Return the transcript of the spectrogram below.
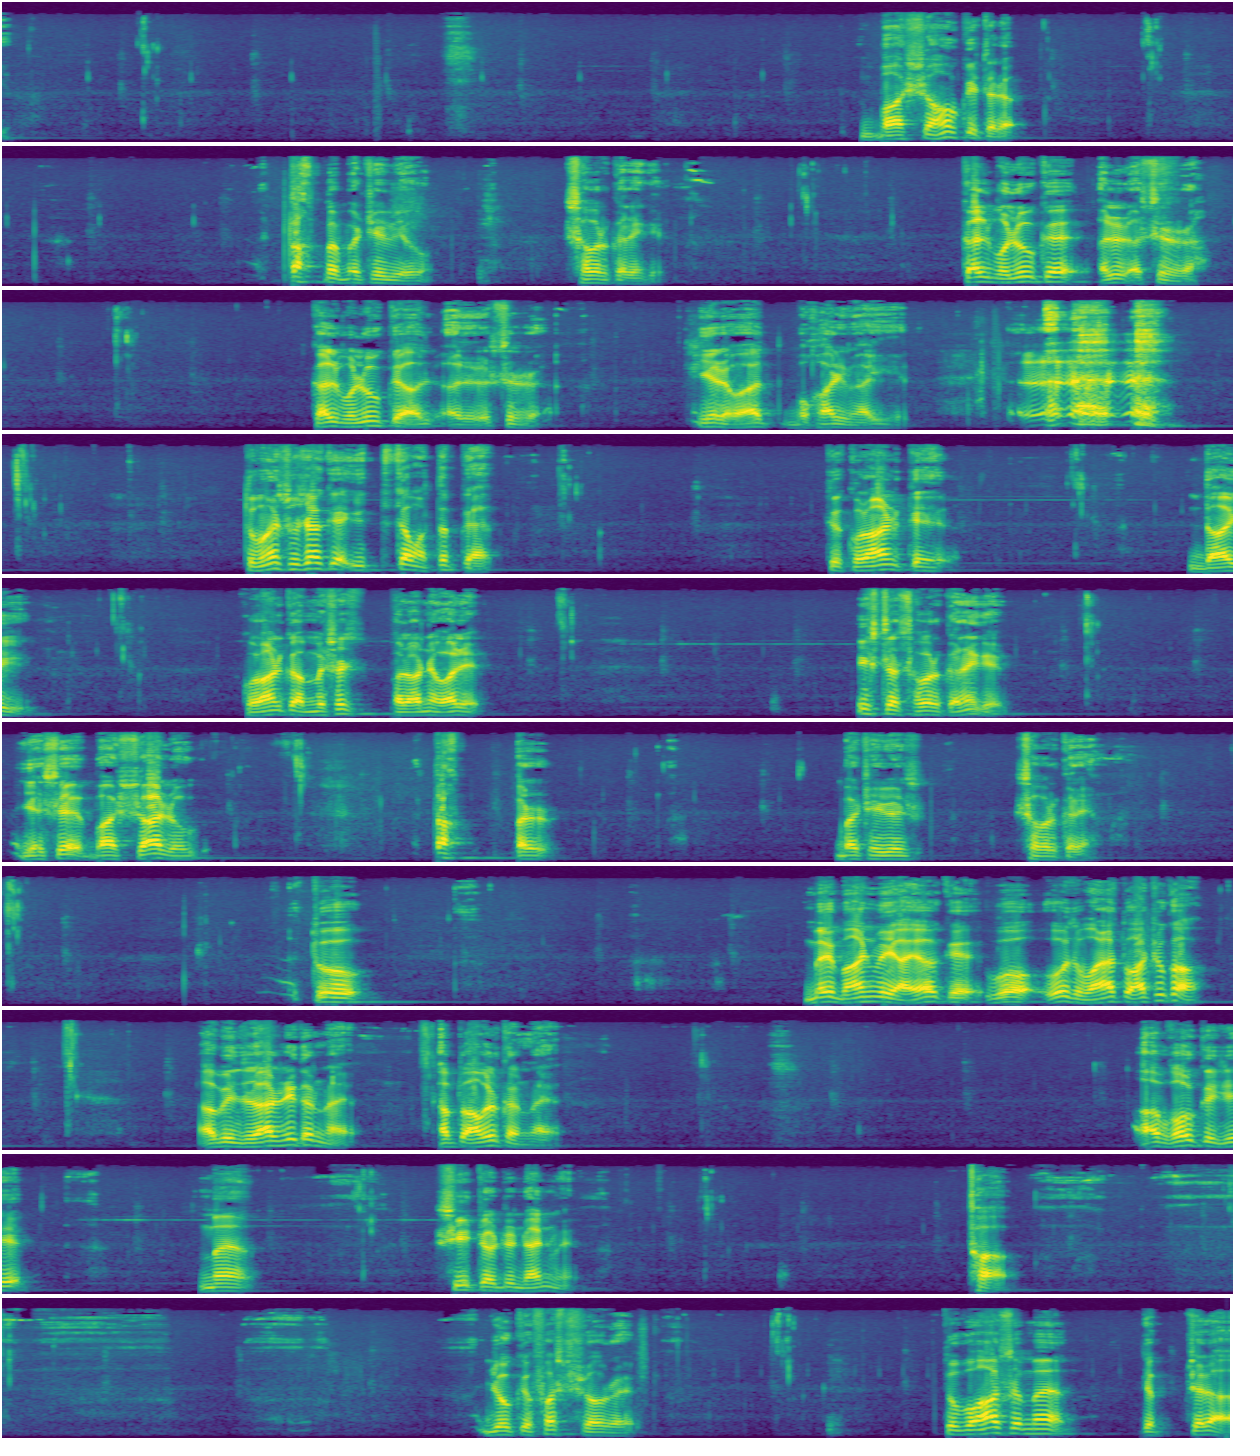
بادشاہوں کی طرح تخت پر بیٹھے ہوئے ہو صبر کریں گے کل ملوک الاسرہ کل کے سر یہ روایت بخاری میں آئی ہے تو میں نے سوچا کہ یہ کا مطلب کیا ہے کہ قرآن کے دائی قرآن کا میسج پھیلانے والے اس طرح سفر کریں گے جیسے بادشاہ لوگ تخت پر بیٹھے ہوئے سفر کریں تو میرے مان میں آیا کہ وہ وہ زمانہ تو آ چکا اب انتظار نہیں کرنا ہے اب تو عمل کرنا ہے آپ غور کیجیے میں سی ٹوینٹی نائن میں تھا جو کہ فرسٹ فلور ہے تو وہاں سے میں جب چلا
